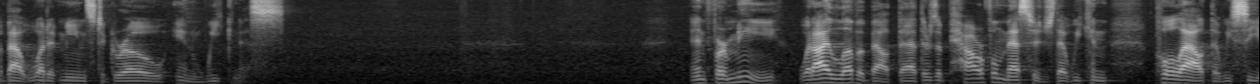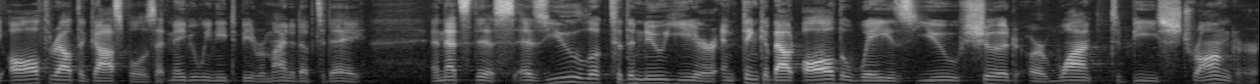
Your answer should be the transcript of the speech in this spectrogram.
about what it means to grow in weakness. And for me, what I love about that, there's a powerful message that we can pull out that we see all throughout the Gospels that maybe we need to be reminded of today. And that's this as you look to the new year and think about all the ways you should or want to be stronger,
